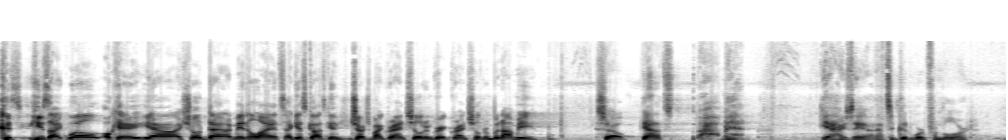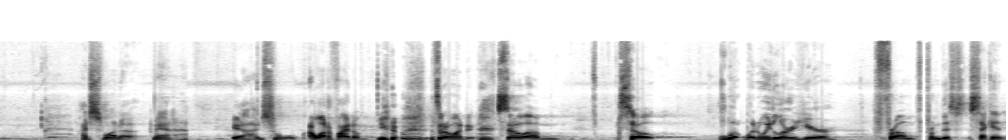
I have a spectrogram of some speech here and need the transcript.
because he's like, well, okay, yeah, I showed that, I made an alliance. I guess God's going to judge my grandchildren, great grandchildren, but not me. So, yeah, that's, oh man, yeah, Isaiah, that's a good word from the Lord. I just want to, man, Yeah, I just I want to fight them. You know, that's what I want to do. So, um, so what, what do we learn here from, from this second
